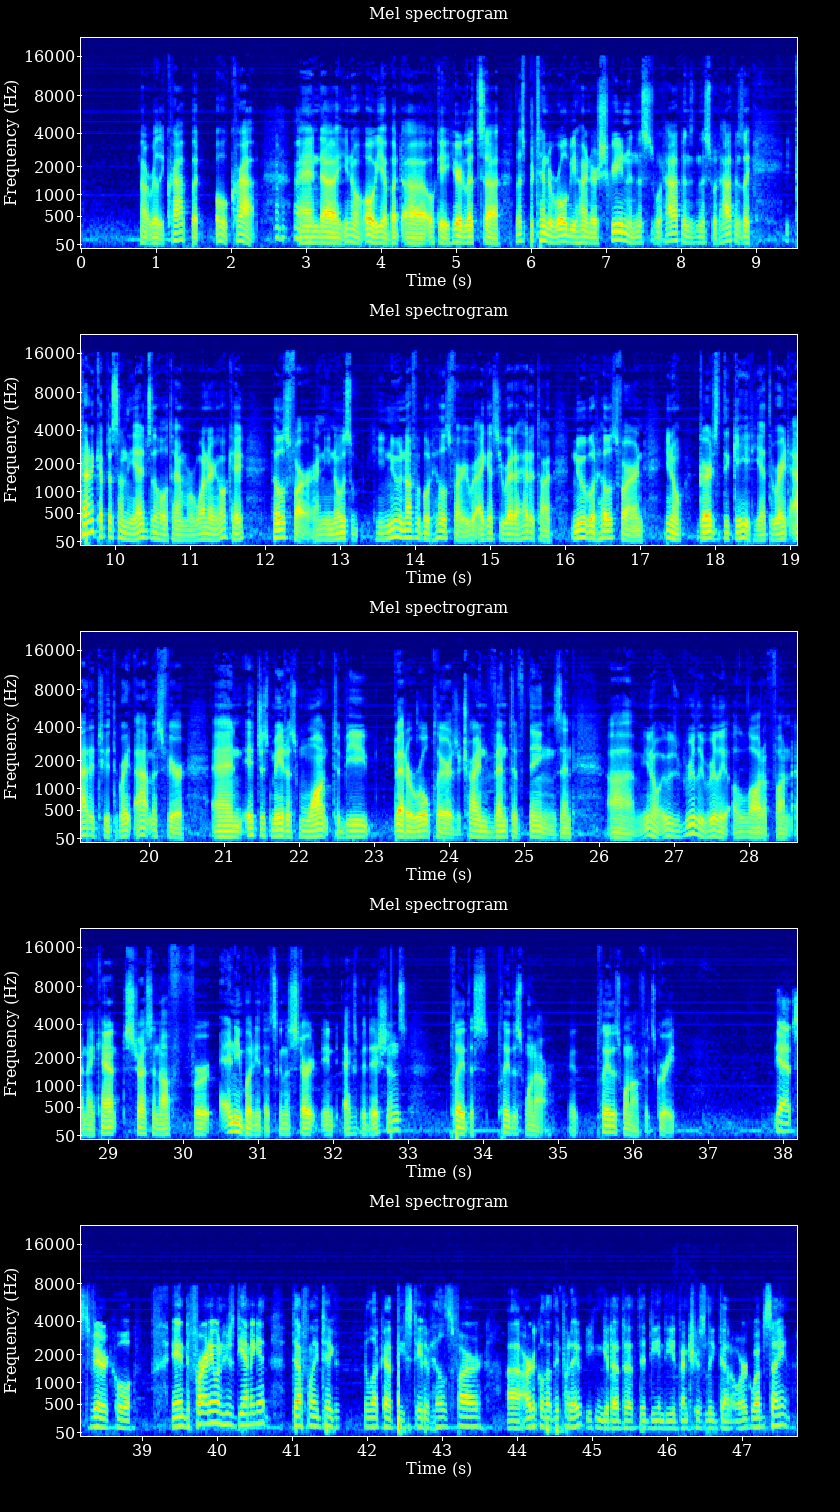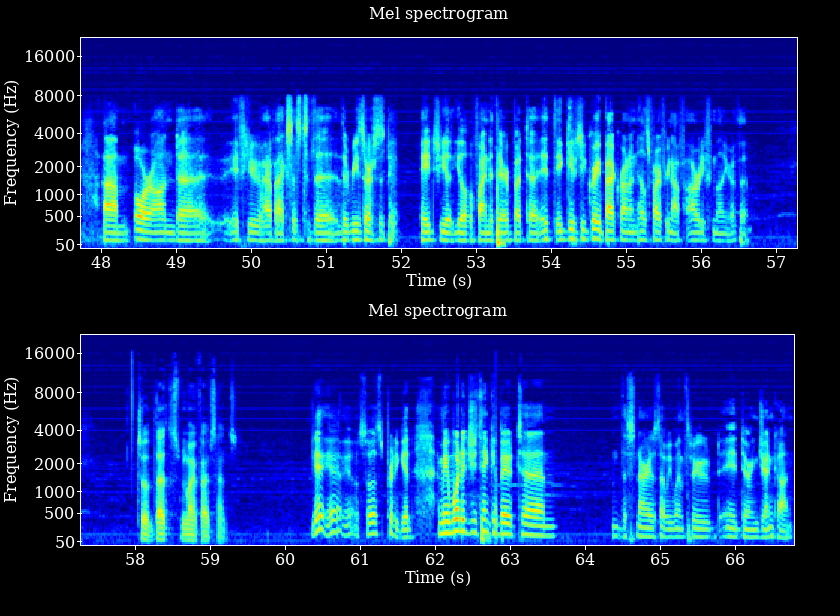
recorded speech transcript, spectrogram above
not really crap, but "Oh crap." and uh, you know, oh yeah, but uh, okay, here let's uh, let's pretend to roll behind our screen, and this is what happens, and this is what happens. Like, he kind of kept us on the edge the whole time. We're wondering, okay, Hillsfar, and he knows he knew enough about Hillsfar. I guess he read ahead of time, knew about Hillsfar, and you know, guards the gate. He had the right attitude, the right atmosphere, and it just made us want to be better role players or try inventive things. And uh, you know, it was really, really a lot of fun. And I can't stress enough for anybody that's going to start in expeditions, play this, play this one hour. It, play this one off. It's great. yeah, it's very cool. And for anyone who's DMing it, definitely take a look at the State of Hillsfar uh, article that they put out. You can get it at the D&D Adventures League.org website, um, or on the, if you have access to the the resources pa- page, you'll, you'll find it there. But uh, it, it gives you great background on Hills Hillsfar if you're not already familiar with it. So that's my five cents. Yeah, yeah, yeah. So it's pretty good. I mean, what did you think about um, the scenarios that we went through uh, during Gen Con?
